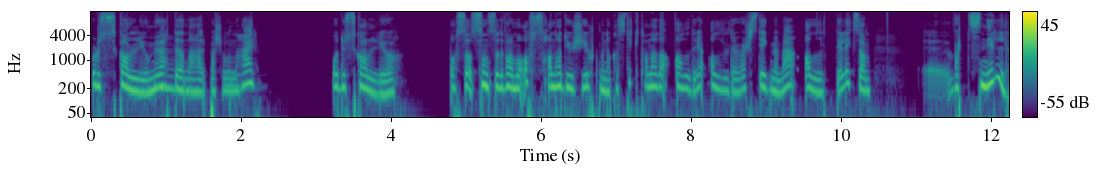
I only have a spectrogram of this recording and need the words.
For du skal jo møte Mm. denne her personen her. Og du skal jo og så, sånn som det var med oss, han hadde jo ikke gjort meg noe stygt. Han hadde aldri, aldri vært stygg med meg. Alltid liksom vært snill.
